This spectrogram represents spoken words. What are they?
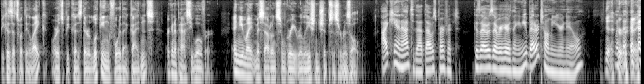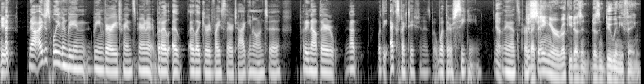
because that's what they like, or it's because they're looking for that guidance, are going to pass you over. And you might miss out on some great relationships as a result. I can't add to that. That was perfect. Because I was over here thinking, you better tell me you're new. Yeah, right. Now, I just believe in being being very transparent, but I, I I like your advice there, tagging on to putting out there not what the expectation is, but what they're seeking. Yeah, I think that's perfect. Just saying you're a rookie doesn't doesn't do anything.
